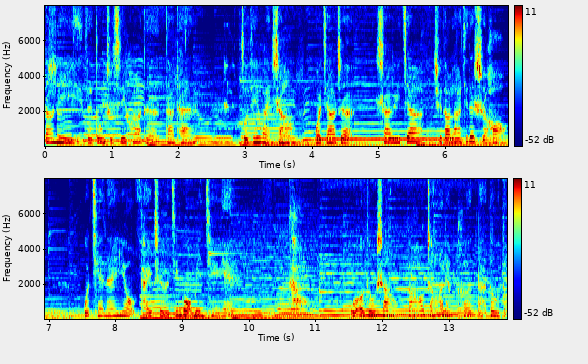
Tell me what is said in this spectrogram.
当你在东指西画的大谈，昨天晚上我夹着鲨鱼夹去倒垃圾的时候，我前男友开车经过我面前耶，我额头上刚好长了两颗大痘痘。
